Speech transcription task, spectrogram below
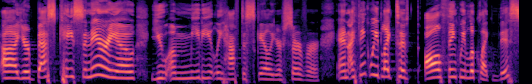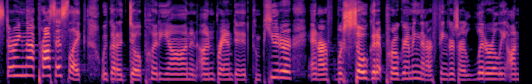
uh, your best case scenario, you immediately have to scale your server. And I think we'd like to all think we look like this during that process, like we've got a dope hoodie on, an unbranded computer, and we're so good at programming that our fingers are literally on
